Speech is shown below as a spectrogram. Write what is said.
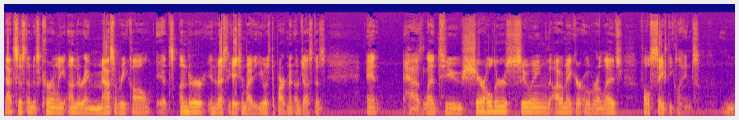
That system is currently under a massive recall. It's under investigation by the U.S. Department of Justice and has led to shareholders suing the automaker over alleged false safety claims. Ooh.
